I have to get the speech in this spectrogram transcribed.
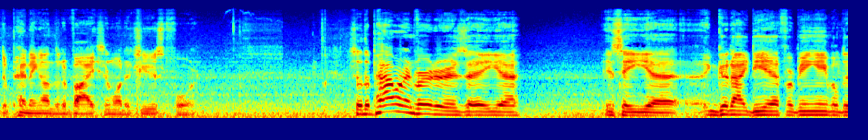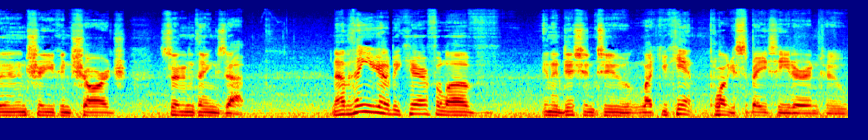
depending on the device and what it's used for. So the power inverter is a uh, is a, uh, good idea for being able to ensure you can charge certain things up. Now the thing you got to be careful of, in addition to like you can't plug a space heater into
